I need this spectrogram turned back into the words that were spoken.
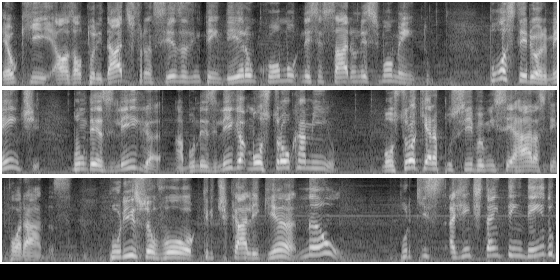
é o que as autoridades francesas entenderam como necessário nesse momento. Posteriormente, Bundesliga, a Bundesliga mostrou o caminho, mostrou que era possível encerrar as temporadas. Por isso eu vou criticar a Ligue 1? Não, porque a gente está entendendo,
